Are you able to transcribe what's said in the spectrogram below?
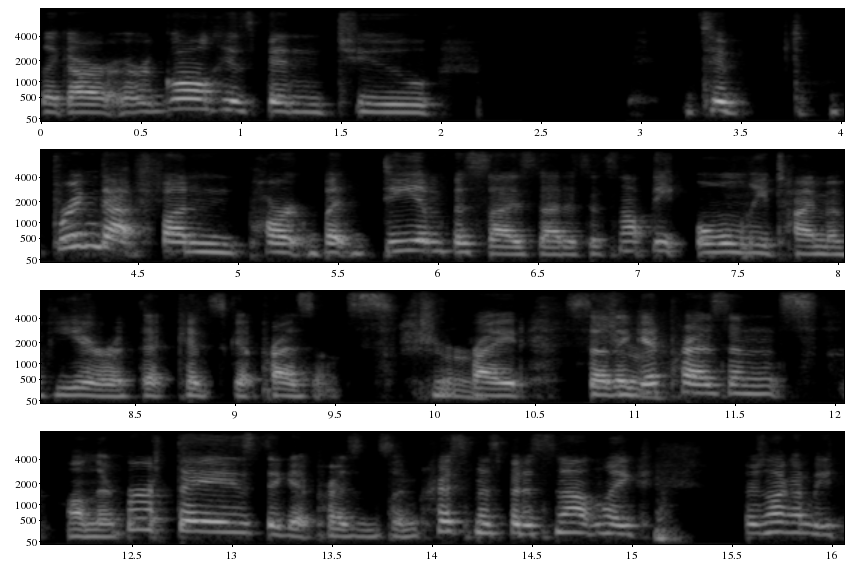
like our, our goal has been to to bring that fun part, but de-emphasize that is it's not the only time of year that kids get presents sure right? So they get presents on their birthdays, they get presents on Christmas, but it's not like there's not going to be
